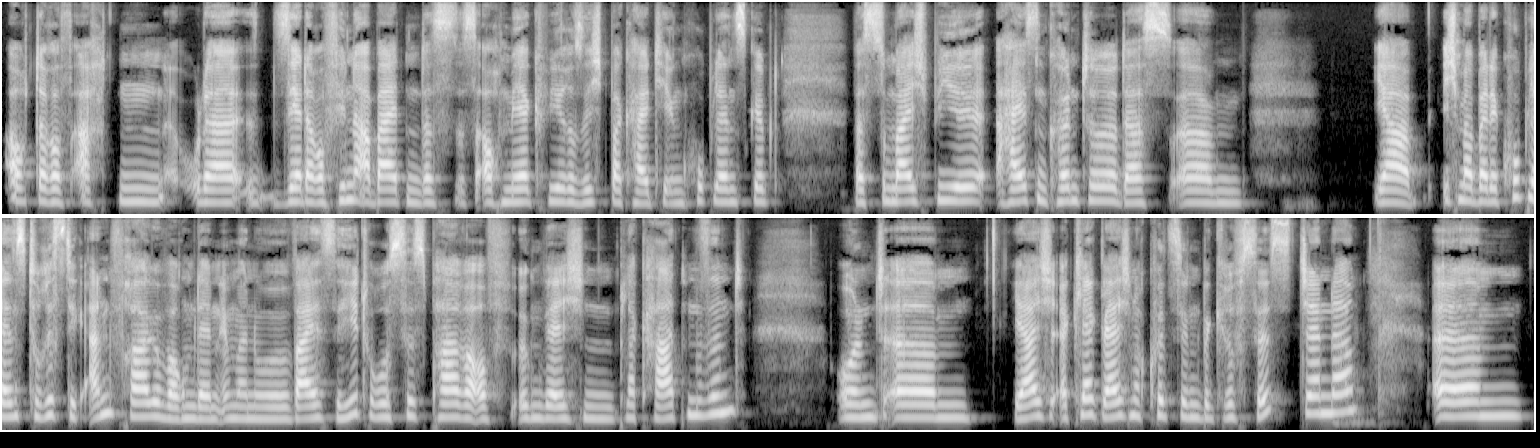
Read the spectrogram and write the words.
auch darauf achten oder sehr darauf hinarbeiten, dass es auch mehr queere Sichtbarkeit hier in Koblenz gibt. Was zum Beispiel heißen könnte, dass ähm, ja, ich mal bei der Koblenz Touristik anfrage, warum denn immer nur weiße Heterosis-Paare auf irgendwelchen Plakaten sind. Und ähm, ja, ich erkläre gleich noch kurz den Begriff Cisgender. Ähm,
